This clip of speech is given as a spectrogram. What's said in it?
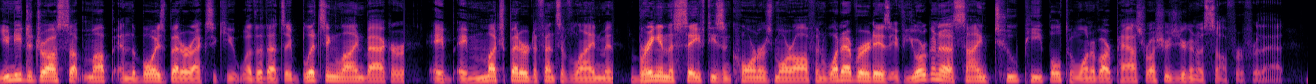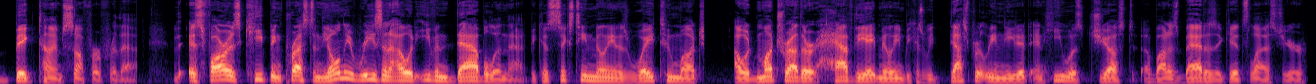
You need to draw something up, and the boys better execute, whether that's a blitzing linebacker, a, a much better defensive lineman, bring in the safeties and corners more often, whatever it is. If you're going to assign two people to one of our pass rushers, you're going to suffer for that. Big time suffer for that. As far as keeping Preston, the only reason I would even dabble in that, because 16 million is way too much. I would much rather have the 8 million because we desperately need it, and he was just about as bad as it gets last year.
